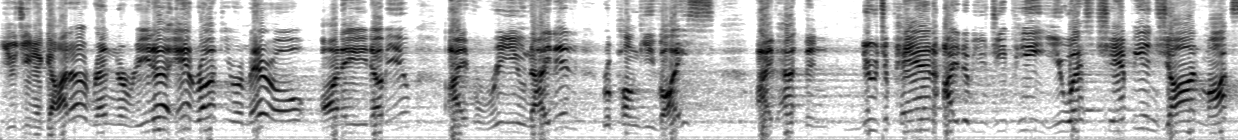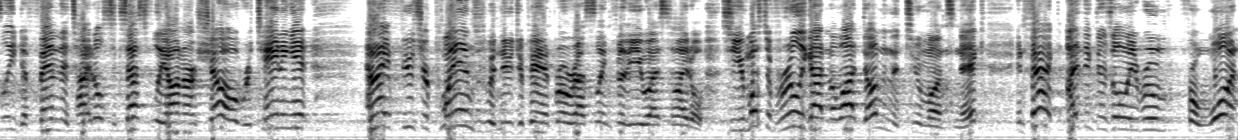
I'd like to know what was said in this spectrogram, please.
Yuji Nagata, Ren Narita, and Rocky Romero on AEW. I've reunited Roppongi Vice. I've had the New Japan IWGP US Champion Jon Moxley defend the title successfully on our show, retaining it. And I have future plans with New Japan Pro Wrestling for the US title. So you must have really gotten a lot done in the two months, Nick. In fact, I think there's only room for one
